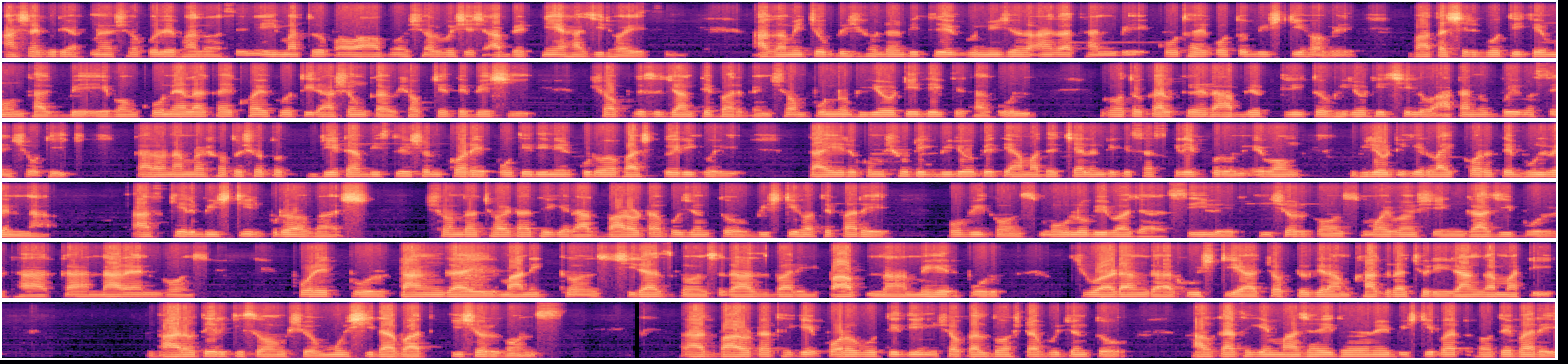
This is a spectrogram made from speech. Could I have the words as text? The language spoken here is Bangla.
আশা করি আপনারা সকলে ভালো আছেন। এইমাত্র পাওয়া আবহাওয়ার সর্বশেষ আপডেট নিয়ে হাজির হয়েছি। আগামী চব্বিশ ঘণ্টার ভিতরে ঘূর্ণিঝড় আঘাত হানবে। কোথায় কত বৃষ্টি হবে? বাতাসের গতি কেমন থাকবে? এবং কোন এলাকায় ক্ষয়ক্ষতির আশঙ্কা সবচেয়ে বেশি? সবকিছু জানতে পারবেন। সম্পূর্ণ ভিডিওটি দেখতে থাকুন। গতকালকের আপডেটকৃত ভিডিওটি ছিল আটানব্বই পার্সেন্ট সঠিক। কারণ আমরা শত শত ডেটা বিশ্লেষণ করে প্রতিদিনের পূর্বাভাস তৈরি করি। তাই এরকম সঠিক ভিডিও পেতে আমাদের চ্যানেলটিকে সাবস্ক্রাইব করুন এবং ভিডিওটিকে লাইক করতে ভুলবেন না। আজকের বৃষ্টির পূর্বাভাস, সন্ধ্যা ছয়টা থেকে রাত বারোটা পর্যন্ত বৃষ্টি হতে পারে হবিগঞ্জ, মৌলভীবাজার, সিলেট, কিশোরগঞ্জ, ময়মনসিংহ, গাজীপুর, ঢাকা, নারায়ণগঞ্জ, ফরিদপুর, টাঙ্গাইল, মানিকগঞ্জ, সিরাজগঞ্জ, রাজবাড়ী, পাবনা, মেহেরপুর, চুয়াডাঙ্গা, কুষ্টিয়া, চট্টগ্রাম, খাগড়াছড়ি, রাঙ্গামাটি ভারতের কিছু অংশ মুর্শিদাবাদ, কিশোরগঞ্জ। রাত বারোটা থেকে পরবর্তী দিন সকাল দশটা পর্যন্ত হালকা থেকে মাঝারি ধরনের বৃষ্টিপাত হতে পারে।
